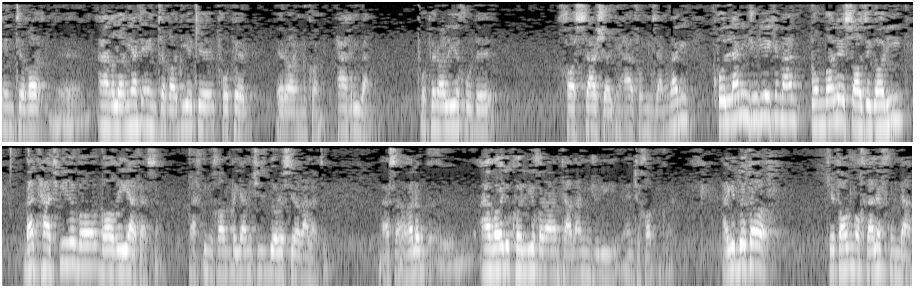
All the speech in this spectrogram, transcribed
انتقا... عقلانیت انتقادیه که پوپر ارائه می‌کنه. تقریبا. پوپر حالا یه خورده خاصتر شاید این حرف رو می‌زنه ولی کلا اینجوریه که من دنبال سازگاری و تطبیق با واقعیت هستم. وقتی می‌خوام بگم این چیزی درسته یا غلطه. مثلا حالا عقاید کلی خودم هم طبعا اینجوری انتخاب می‌کنم. اگه دو تا کتاب مختلف خوندم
